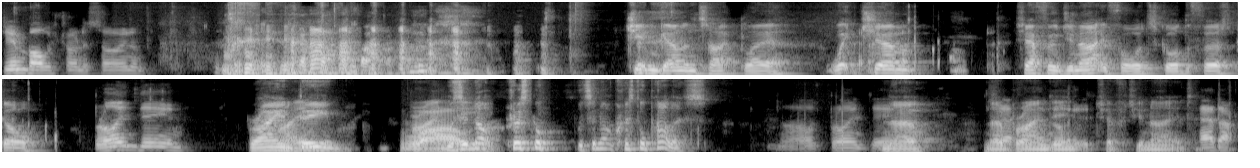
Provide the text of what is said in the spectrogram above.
Jimbo was trying to sign him. Jim Gannon type player. Which um, Sheffield United forward scored the first goal? Brian Deane. Brian Right. Deane. Wow. Was it not Crystal? Was it not Crystal Palace? No, it was Brian Deane. No, no, Sheffield Brian Deane, United. Sheffield United. Header.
